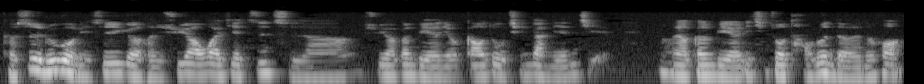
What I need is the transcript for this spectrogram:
可是如果你是一个很需要外界支持啊，需要跟别人有高度情感连结，然后要跟别人一起做讨论的人的话，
